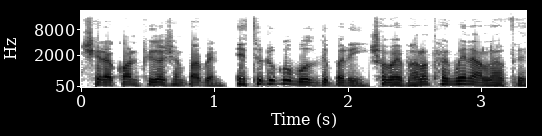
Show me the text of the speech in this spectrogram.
সেরা কনফিগারেশন পাবেন। এতটুকু বলতে পারি। সবাই ভালো থাকবেন, আল্লাহ হাফেজ।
